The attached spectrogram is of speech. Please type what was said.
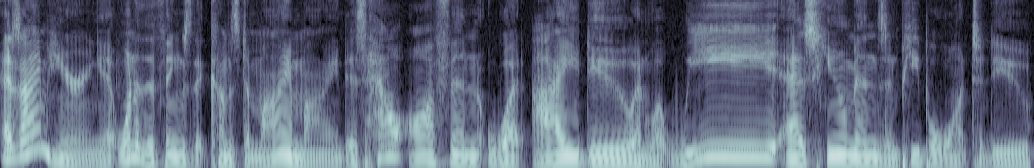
As I'm hearing it, one of the things that comes to my mind is how often what I do and what we as humans and people want to do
